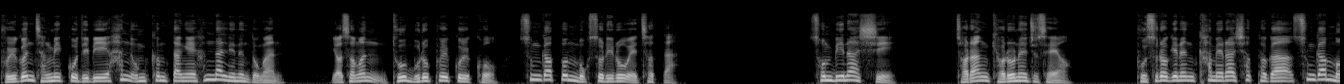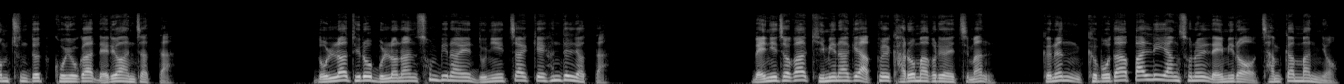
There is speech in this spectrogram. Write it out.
붉은 장미꽃잎이 한 움큼 땅에 흩날리는 동안 여성은 두 무릎을 꿇고 숨가쁜 목소리로 외쳤다. 손비나 씨, 저랑 결혼해 주세요. 부스러기는 카메라 셔터가 순간 멈춘 듯 고요가 내려앉았다. 놀라 뒤로 물러난 손비나의 눈이 짧게 흔들렸다. 매니저가 기민하게 앞을 가로막으려 했지만 그는 그보다 빨리 양손을 내밀어 잠깐만요.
